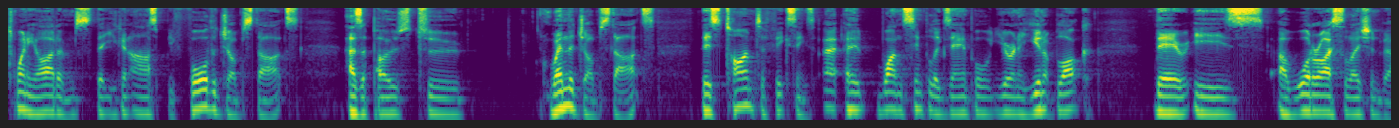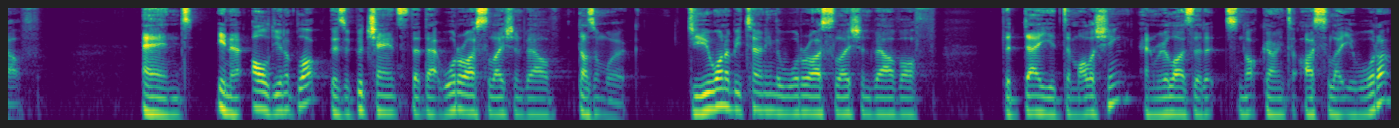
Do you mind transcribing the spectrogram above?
20 items that you can ask before the job starts, as opposed to when the job starts, there's time to fix things. Uh, uh, one simple example you're in a unit block, there is a water isolation valve. And in an old unit block, there's a good chance that that water isolation valve doesn't work. Do you want to be turning the water isolation valve off the day you're demolishing and realize that it's not going to isolate your water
